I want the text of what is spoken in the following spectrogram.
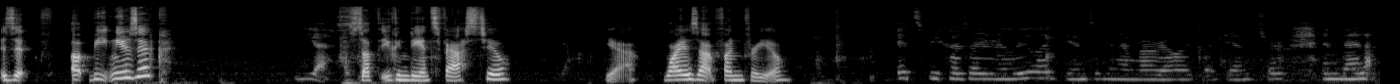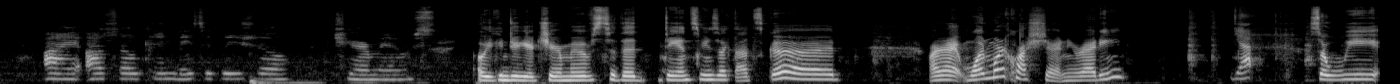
Is it upbeat music? Yes. Stuff that you can dance fast to? Yeah. Why is that fun for you? It's because I really like dancing and I'm a really good dancer. And then I also can basically show cheer moves. Oh, you can do your cheer moves to the dance music. That's good. All right, one more question. You ready? Yeah. So we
